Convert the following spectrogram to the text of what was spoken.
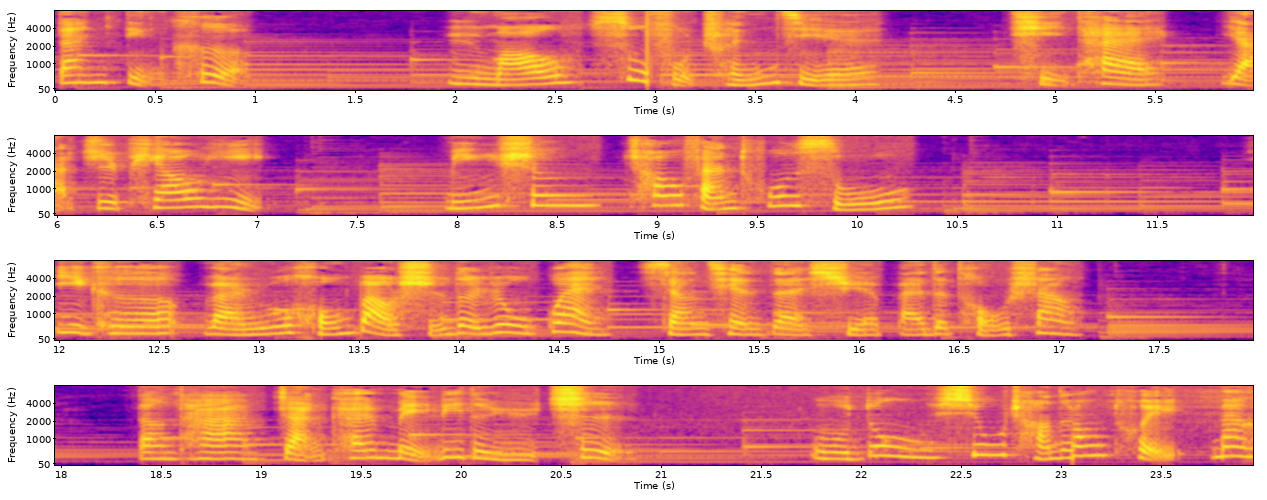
丹顶鹤。羽毛素朴纯洁，体态雅致飘逸，名声超凡脱俗。一颗宛如红宝石的肉冠镶嵌在雪白的头上。当它展开美丽的羽翅，舞动修长的双腿慢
